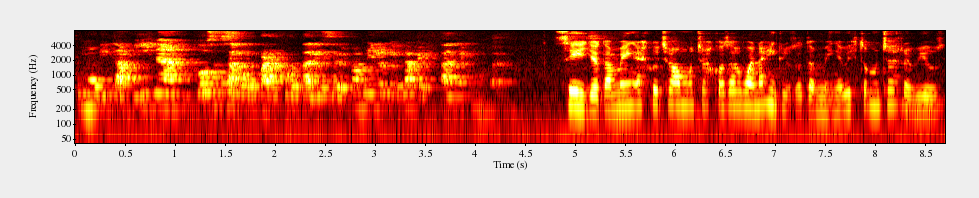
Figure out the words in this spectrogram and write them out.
como vitaminas y cosas, o sea, como para fortalecer también lo que es la pestaña como tal. Sí, yo también he escuchado muchas cosas buenas, incluso también he visto muchas reviews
